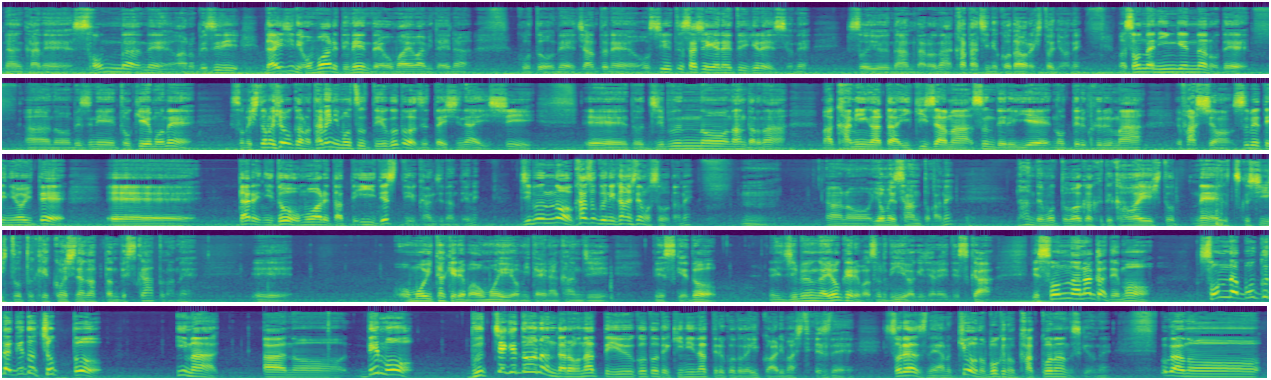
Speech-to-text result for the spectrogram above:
なんかね、そんなね、あの別に大事に思われてねえんだよ、お前は、みたいなことをね、ちゃんとね、教えて差し上げないといけないですよね。そういう、なんだろうな、形にこだわる人にはね。まあそんな人間なので、あの別に時計もね、その人の評価のために持つっていうことは絶対しないし、えっ、ー、と、自分の、なんだろうな、まあ、髪型、生き様、住んでる家、乗ってる車、ファッション、すべてにおいて、えー、誰にどう思われたっていいですっていう感じなんだよね。自分の家族に関してもそうだね。うん。あの、嫁さんとかね。なんでもっと若くて可愛い人、ね、美しい人と結婚しなかったんですか？とかね。えー、思いたければ思えよみたいな感じですけど、自分が良ければそれでいいわけじゃないですか。で、そんな中でも、そんな僕だけどちょっと、今、あの、でも、ぶっちゃけどうなんだろうなっていうことで気になってることが一個ありましてですね。それはですね、あの、今日の僕の格好なんですけどね。僕はあの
